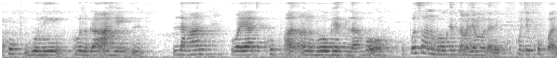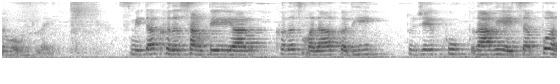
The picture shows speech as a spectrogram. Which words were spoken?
खूप गुणी मुलगा आहे. लहान वयात खूप अनुभव घेतला. हो खूपच अनुभव घेतला माझ्या मुलाने. खूप म्हणजे खूप अनुभव घेतला आहे. स्मिता खरंच सांगते यार खरंच मला कधी तुझे खूप राग यायचा पण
